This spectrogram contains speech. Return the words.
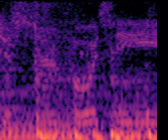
just turned 14.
